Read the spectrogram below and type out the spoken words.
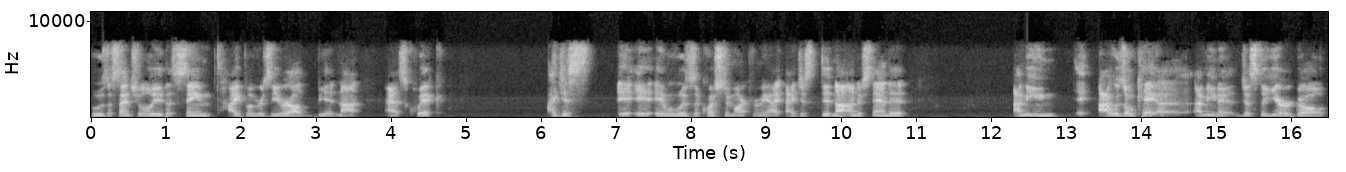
who's essentially the same type of receiver, albeit not as quick. I just it, it, it, was a question mark for me. I, I just did not understand it. I mean, it, I was okay. Uh, I mean, uh, just a year ago,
